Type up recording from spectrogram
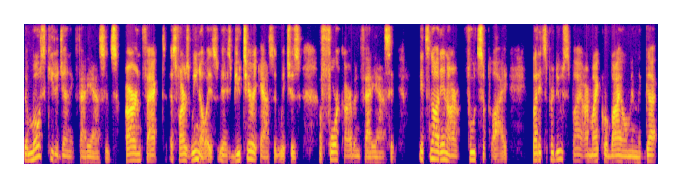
The most ketogenic fatty acids are, in fact, as far as we know, is, is butyric acid, which is a four carbon fatty acid. It's not in our food supply, but it's produced by our microbiome in the gut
